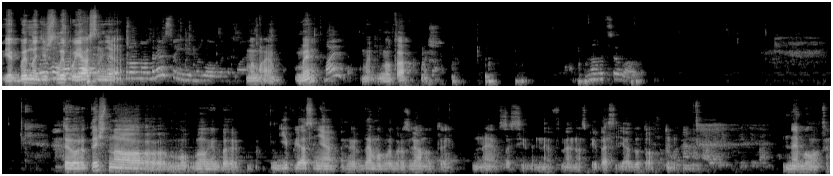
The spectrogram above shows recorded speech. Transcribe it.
Якби можливо, надійшли пояснення, електронну адресу її, можливо, ви не маєте. ми маємо. Ми? Маєте? ми? Ну так. Ми ж. Надсилали. Теоретично, ну, якби, її пояснення ГРД могли б розглянути не в засіданні, не, в- не на співбесіді, а до того. Тому, Не було це.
